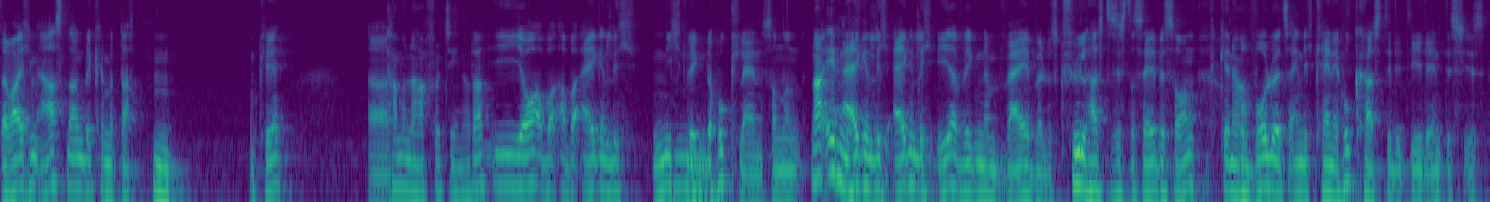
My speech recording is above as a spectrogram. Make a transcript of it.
da war ich im ersten Augenblick, mir gedacht, hm, okay. Kann man nachvollziehen, oder? Ja, aber, aber eigentlich nicht wegen der Hookline, sondern Hm. Na, nicht. eigentlich, eigentlich eher wegen einem Vibe, weil du das Gefühl hast, das ist derselbe Song, Genau. obwohl du jetzt eigentlich keine Hook hast, die, die identisch ist.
